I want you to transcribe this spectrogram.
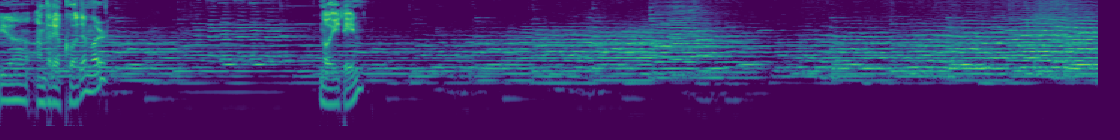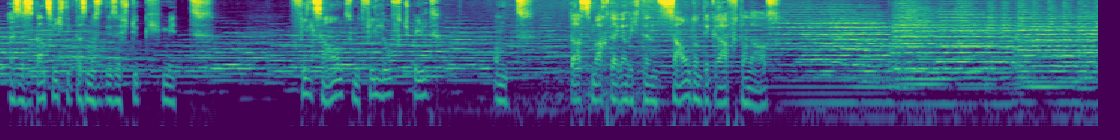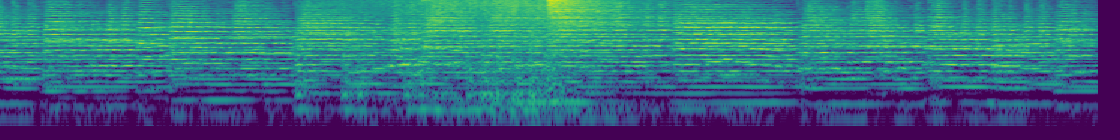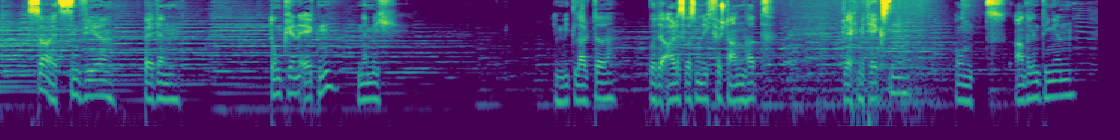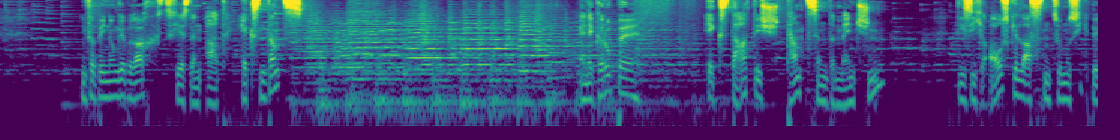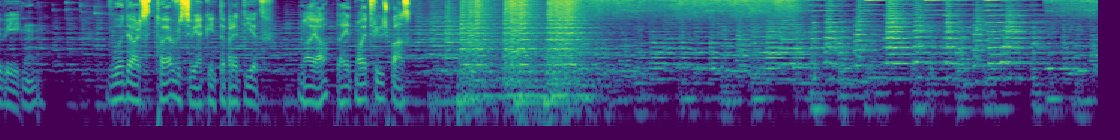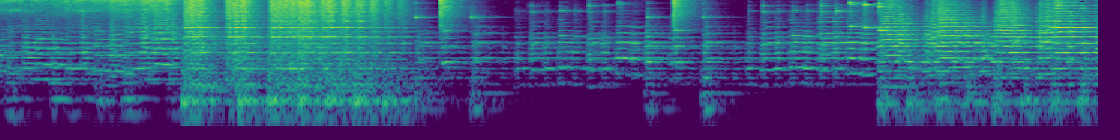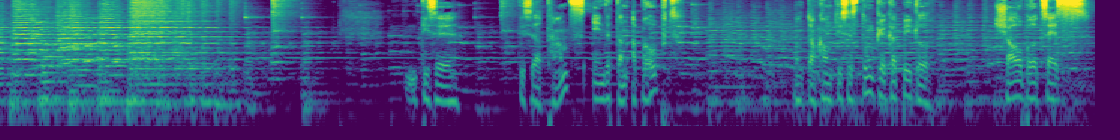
wir andere Akkorde mal. Neue Ideen. Also es ist ganz wichtig, dass man dieses Stück mit viel Sound, mit viel Luft spielt und das macht eigentlich den Sound und die Kraft dann aus. So, jetzt sind wir bei den dunklen Ecken, nämlich im Mittelalter wurde alles, was man nicht verstanden hat, gleich mit Hexen und anderen Dingen in Verbindung gebracht. Hier ist eine Art Hexentanz. Eine Gruppe ekstatisch tanzender Menschen, die sich ausgelassen zur Musik bewegen wurde als Teufelswerk interpretiert. Naja, da hätten wir heute viel Spaß. Diese, dieser Tanz endet dann abrupt und dann kommt dieses dunkle Kapitel. Schauprozess.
